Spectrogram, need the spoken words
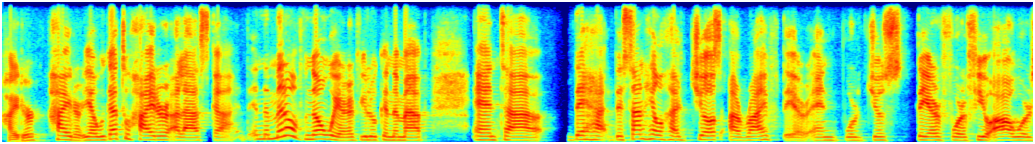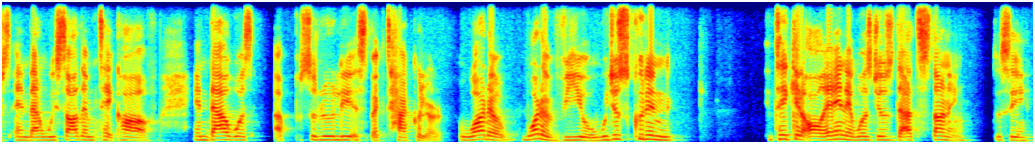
Hyder. Hyder. Yeah, we got to Hyder, Alaska, in the middle of nowhere. If you look in the map, and uh, they had the sandhill had just arrived there and were just there for a few hours, and then we saw them take off, and that was absolutely spectacular. What a what a view! We just couldn't take it all in. It was just that stunning to see.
